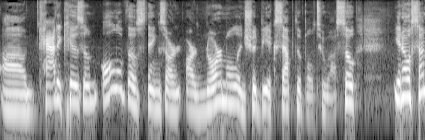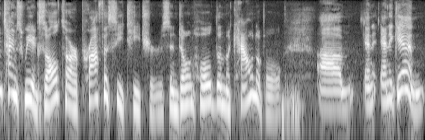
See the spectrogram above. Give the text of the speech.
um, catechism, all of those things are are normal and should be acceptable to us. So, you know, sometimes we exalt our prophecy teachers and don't hold them accountable. Um, and and again,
